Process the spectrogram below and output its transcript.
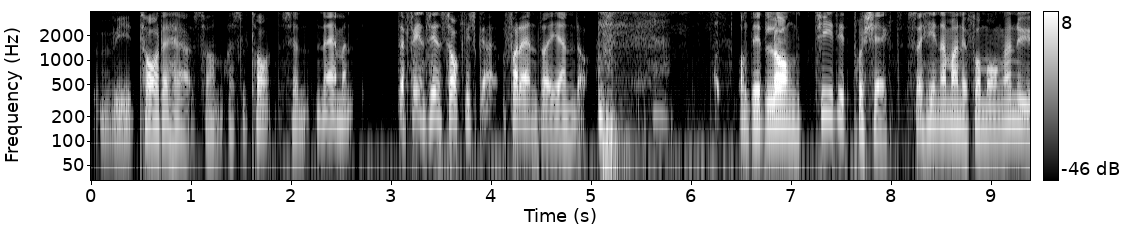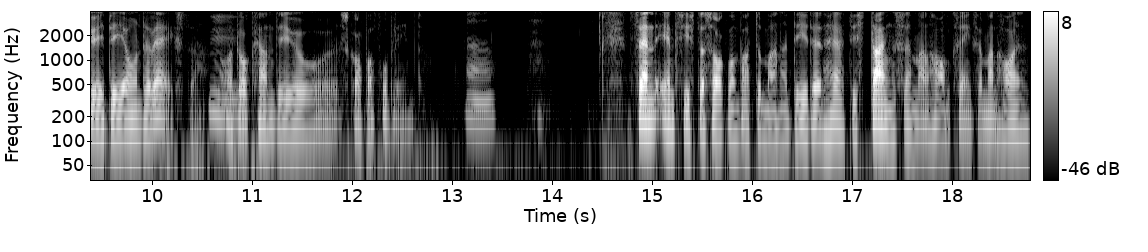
vi tar det här som resultat. Sen, nej men det finns en sak vi ska förändra igen då. Om det är ett långtidigt projekt så hinner man ju få många nya idéer undervägs då. Mm. och då kan det ju skapa problem. Då. Ja. Sen en sista sak om vattumannen, det är den här distansen man har omkring sig. Man har en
